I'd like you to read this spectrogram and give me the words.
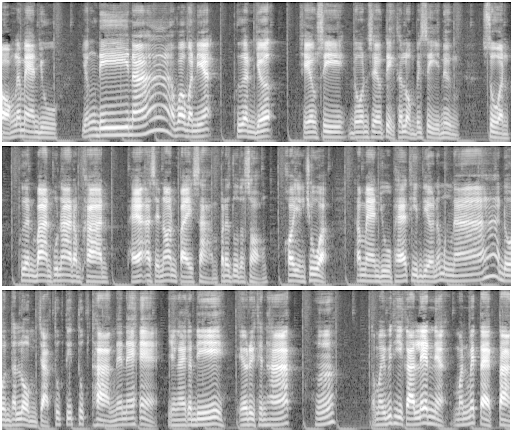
2 แล้วแมนยู ยังดีนะ ว่าวันนี้เพื่อนเยอะเชลซีโดนเซลติกถล่มไป 4-1 ส่วนเพื่อนบ้านผู้น่ารำคาญ แพ้อาร์เซนอลไป 3 ประตูต่อ 2 ข้อยังชั่ว ถ้าแมนยูแพ้ทีมเดียวนะมึงนะ โดนถล่มจากทุกทิศทุกทางแน่ๆ ยังไงกันดี เอริกเทนฮาร์กเฮ้ทำไมวิธีการเล่นเนี่ย มันไม่แตกต่าง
